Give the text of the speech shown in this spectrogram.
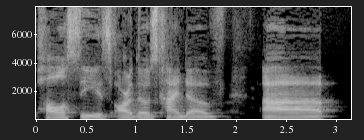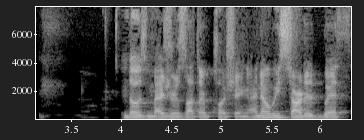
policies? Are those kind of uh, those measures that they're pushing? I know we started with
